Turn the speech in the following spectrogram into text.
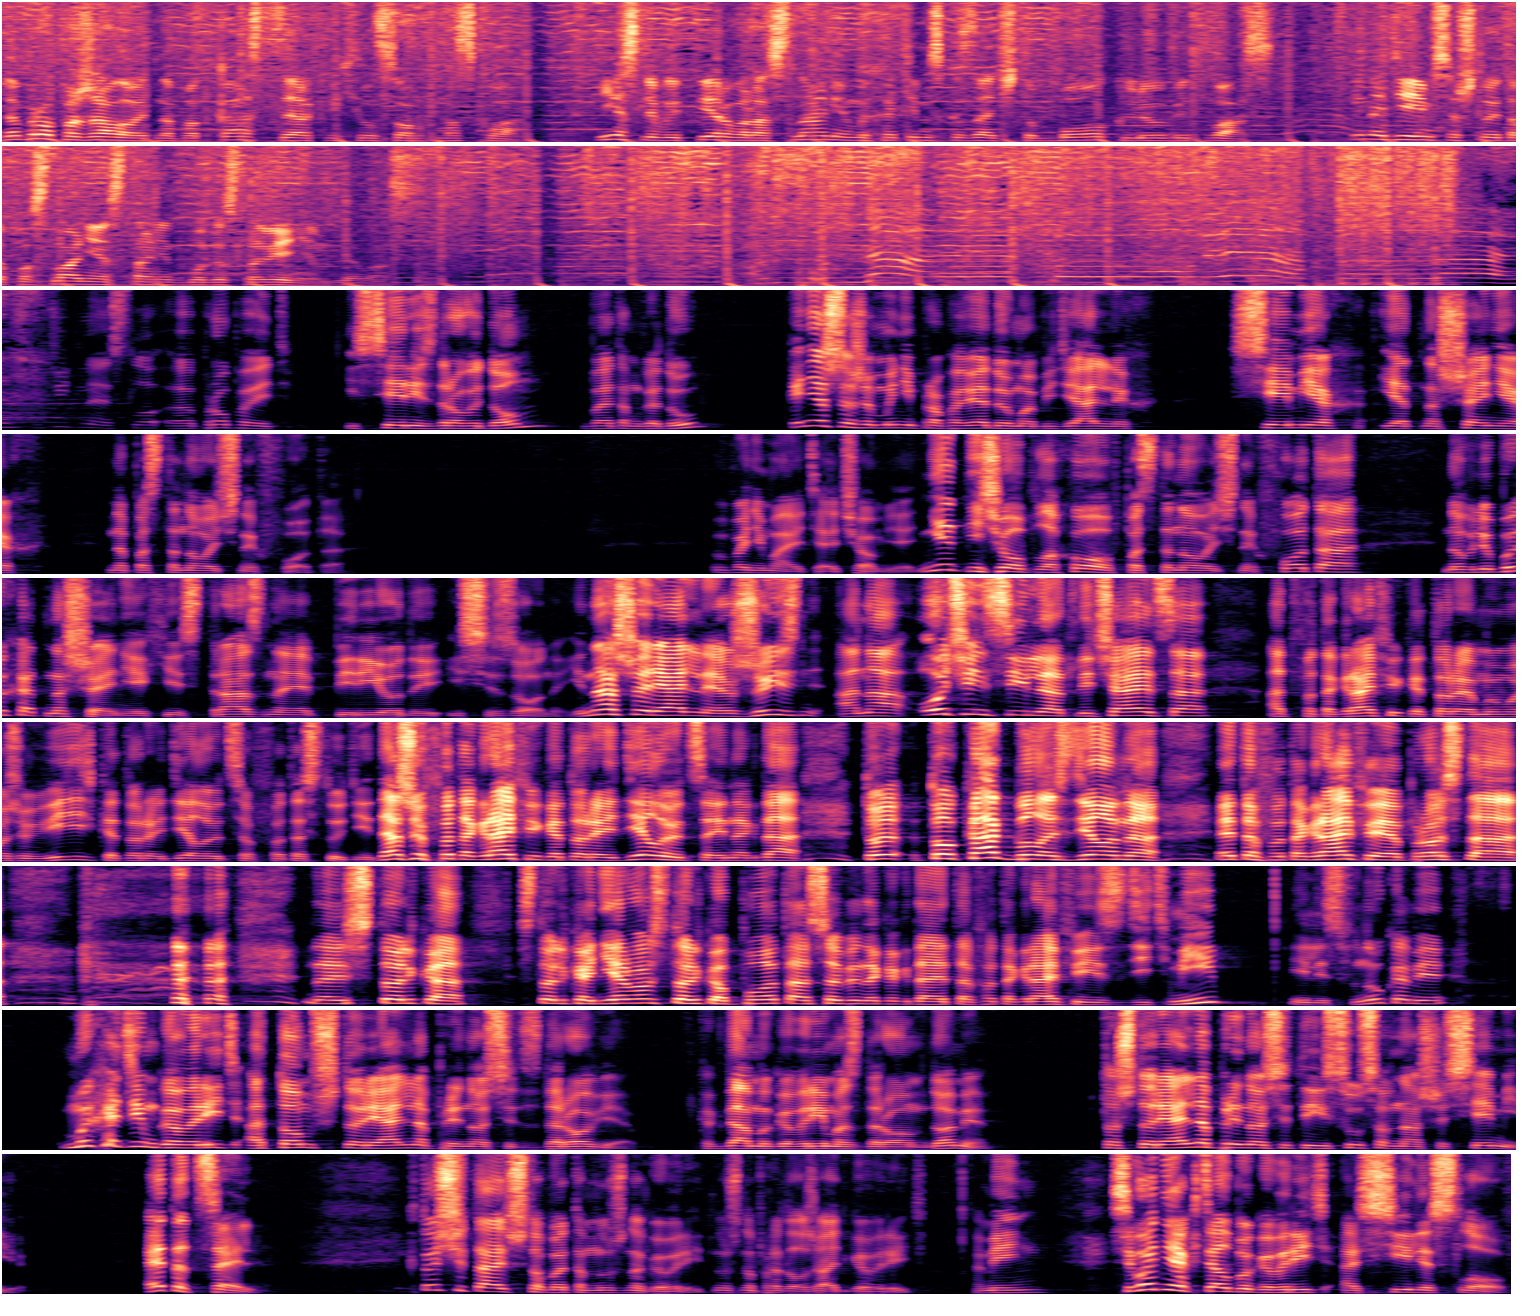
Добро пожаловать на подкаст Церкви Hillsong Москва. Если вы первый раз с нами, мы хотим сказать, что Бог любит вас. И надеемся, что это послание станет благословением для вас. Э, проповедь из серии «Здоровый дом» в этом году. Конечно же, мы не проповедуем об идеальных семьях и отношениях на постановочных фото. Вы понимаете, о чем я. Нет ничего плохого в постановочных фото, но в любых отношениях есть разные периоды и сезоны. И наша реальная жизнь, она очень сильно отличается от фотографий, которые мы можем видеть, которые делаются в фотостудии. Даже фотографии, которые делаются иногда, то, то как была сделана эта фотография, просто знаешь, столько, столько нервов, столько пота, особенно когда это фотографии с детьми или с внуками. Мы хотим говорить о том, что реально приносит здоровье. Когда мы говорим о здоровом доме, то, что реально приносит Иисуса в наши семьи. Это цель. Кто считает, что об этом нужно говорить? Нужно продолжать говорить. Аминь. Сегодня я хотел бы говорить о силе слов.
